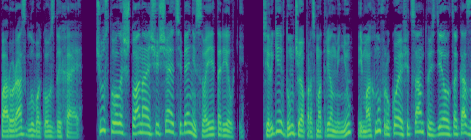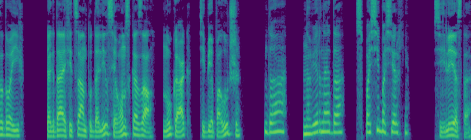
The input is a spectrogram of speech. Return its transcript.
пару раз глубоко вздыхая. Чувствовалось, что она ощущает себя не в своей тарелке. Сергей вдумчиво просмотрел меню и, махнув рукой официанту, сделал заказ за двоих. Когда официант удалился, он сказал, «Ну как, тебе получше?» «Да, наверное, да. Спасибо, Серхи». «Селеста,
